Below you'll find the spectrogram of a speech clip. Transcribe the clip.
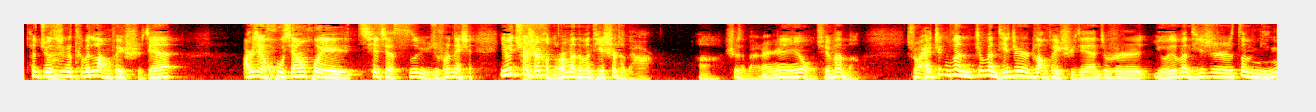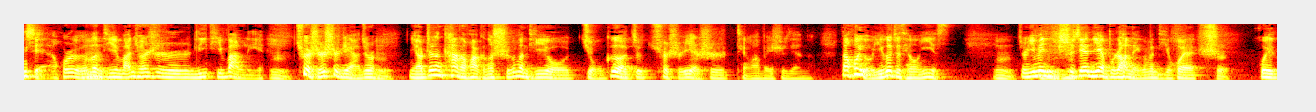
他觉得这个特别浪费时间，而且互相会窃窃私语，就说那谁，因为确实很多人问的问题是特别二啊，是特别二，但人也有去问嘛。说，哎，这个问这问题真是浪费时间，就是有些问题是这么明显，或者有些问题完全是离题万里，嗯。确实是这样。就是嗯。你要真的看的话，可能十个问题有九个就确实也是挺浪费时间的，但会有一个就挺有意思，嗯，就是因为你事先你也不知道哪个问题会 是。会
